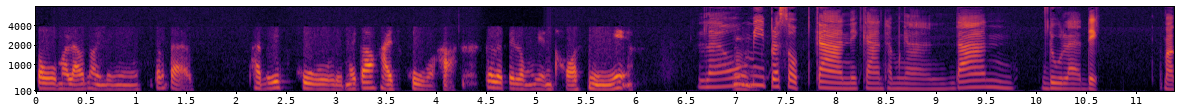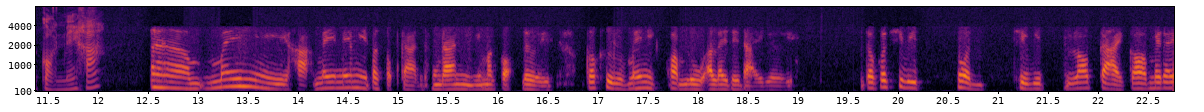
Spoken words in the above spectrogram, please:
โตมาแล้วหน่อยหนึ่งตั้งแต่ primary school หรือไม่ก็ high school อะค่ะ ก็เลยไปโรงเรียนคอร์สนี้ แล้วอืมมีประสบการณ์ในการทำงานด้านดูแลเด็กมาก่อนไหมคะอ่าไม่มีค่ะ ไม่ไม่มีประสบการณ์ทางด้านนี้มาก่อนเลย ก็คือไม่มีความรู้อะไรใด ๆ เลย แล้วก็ชีวิตส่วนชีวิตรอบกายก็ไม่ได้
